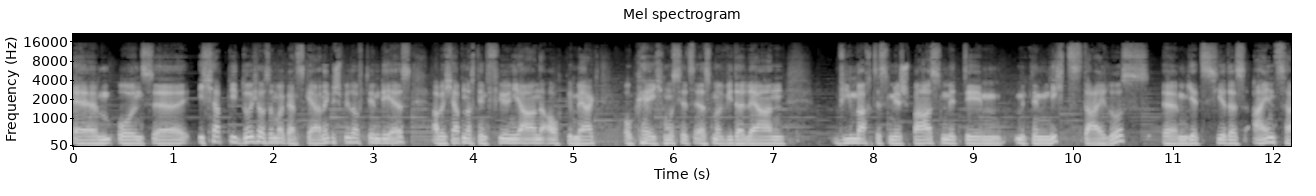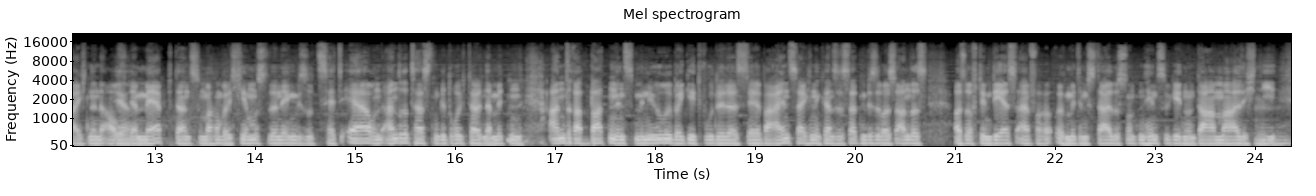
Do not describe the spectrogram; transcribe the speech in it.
Ähm, und äh, ich habe die durchaus immer ganz gerne gespielt auf dem DS, aber ich habe nach den vielen Jahren auch gemerkt, okay, ich muss jetzt erstmal wieder lernen, wie macht es mir Spaß mit dem mit dem Nicht-Stylus ähm, jetzt hier das Einzeichnen auf ja. der Map dann zu machen, weil hier musst du dann irgendwie so ZR und andere Tasten gedrückt halten, damit ein anderer Button ins Menü rübergeht, wo du das selber einzeichnen kannst. Das hat ein bisschen was anderes, als auf dem DS einfach äh, mit dem Stylus unten hinzugehen und da male ich die mhm.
